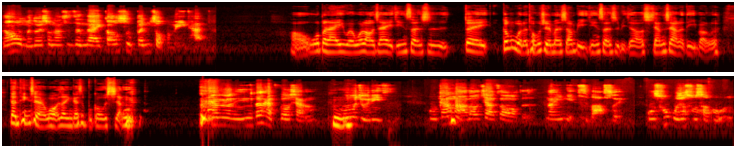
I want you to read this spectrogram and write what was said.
然后我们都会说那是正在高速奔走的煤炭。好，我本来以为我老家已经算是对跟我的同学们相比，已经算是比较乡下的地方了，但听起来我好像应该是不够乡。没有没有，你真的还不够乡。我我举个例子，我刚拿到驾照的那一年十八岁，我出我就出车祸了。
